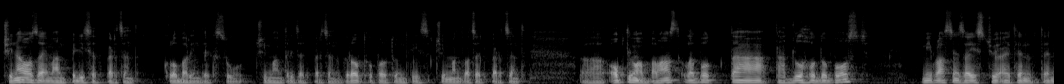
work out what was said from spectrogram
či naozaj mám 50% global indexu, či mám 30% growth opportunities, či mám 20% eh, optimal balance, lebo tá, tá dlhodobosť mi vlastne zaistuje aj ten, ten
